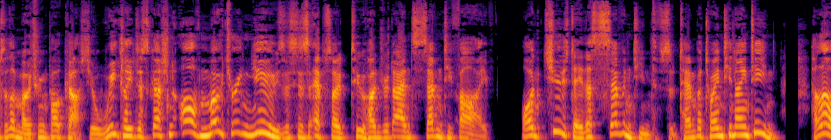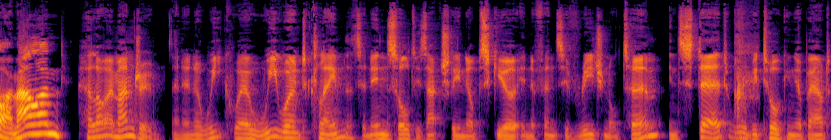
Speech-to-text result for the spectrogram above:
to the Motoring Podcast, your weekly discussion of motoring news. This is episode 275 on Tuesday, the 17th of September 2019. Hello, I'm Alan. Hello, I'm Andrew. And in a week where we won't claim that an insult is actually an obscure, inoffensive regional term, instead, we'll be talking about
